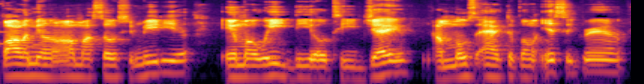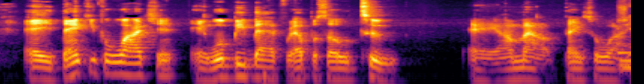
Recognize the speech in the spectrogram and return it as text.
follow me on all my social media, M-O-E-D-O-T-J. I'm most active on Instagram. Hey, thank you for watching, and we'll be back for episode two. Hey, I'm out. Thanks for watching.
